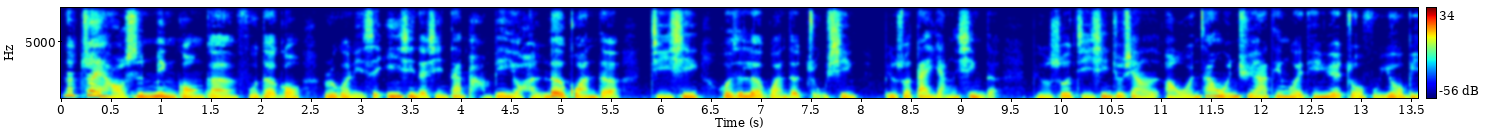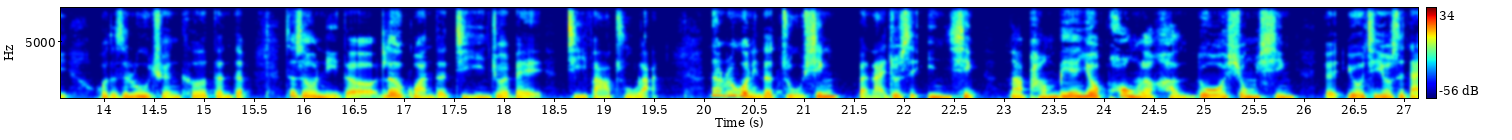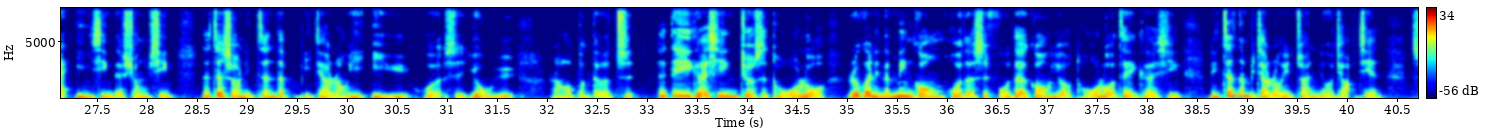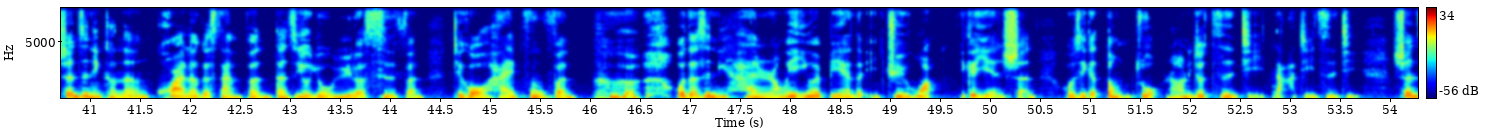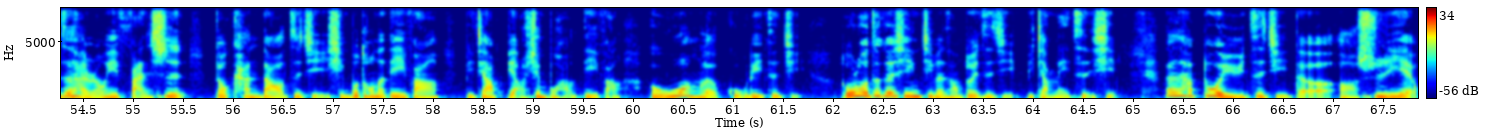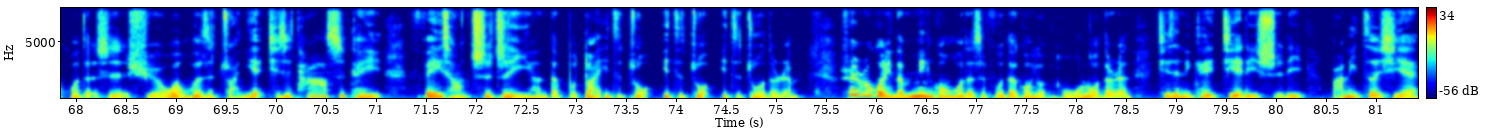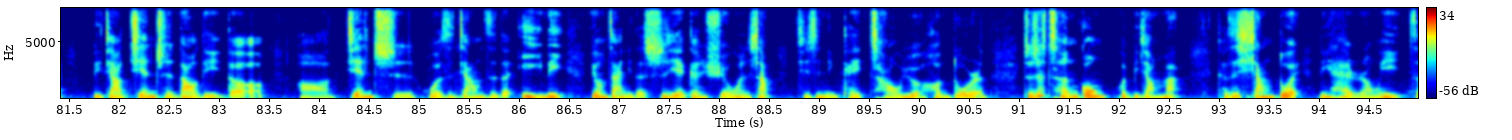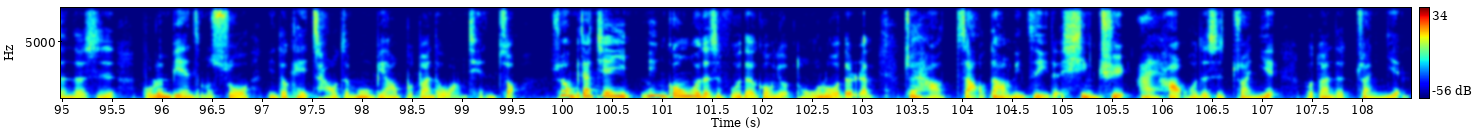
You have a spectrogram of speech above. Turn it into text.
那最好是命宫跟福德宫，如果你是阴性的星，但旁边有很乐观的吉星，或者是乐观的主星，比如说带阳性的，比如说吉星，就像啊文昌、文曲啊、天魁、天月、左辅、右弼。或者是禄全科等等，这时候你的乐观的基因就会被激发出来。那如果你的主星本来就是阴性，那旁边又碰了很多凶星，呃，尤其又是带阴性的凶星，那这时候你真的比较容易抑郁或者是忧郁，然后不得志。那第一颗星就是陀螺。如果你的命宫或者是福德宫有陀螺这一颗星，你真的比较容易钻牛角尖，甚至你可能快乐个三分，但是又忧郁了四分，结果还负分。或者是你很容易因为别人的一句话、一个眼神或是一个动作，然后你就自己打击自己，甚至很容易凡事都看到自己行不通的地方、比较表现不好的地方，而忘了鼓励自己。陀螺这颗星基本上对自己比较没自信，但是他对于自己的呃事业或者是学问或者是专业，其实他是可以非常持之以恒的不断一直做、一直做、一直做的人。所以，如果你的命宫或者是福德宫有陀螺的人，其实你可以借力使力，把你这些比较坚持到底的啊坚持或者是这样子的毅力，用在你的事业跟学问上，其实你可以超越很多人。只是成功会比较慢，可是相对你很容易，真的是不论别人怎么说，你都可以朝着目标不断的往前走。所以我比较建议命宫或者是福德宫有陀螺的人，最好找到你自己的兴趣爱好或者是专业，不断的钻研。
